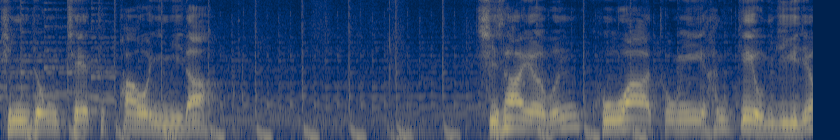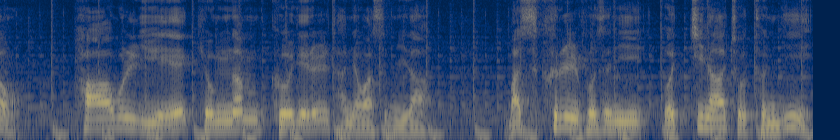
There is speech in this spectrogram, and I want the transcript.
김종채 특파원입니다. 지사협은 구와 동이 함께 움직이죠. 화합을 위해 경남 거제를 다녀왔습니다. 마스크를 벗으니 어찌나 좋던지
